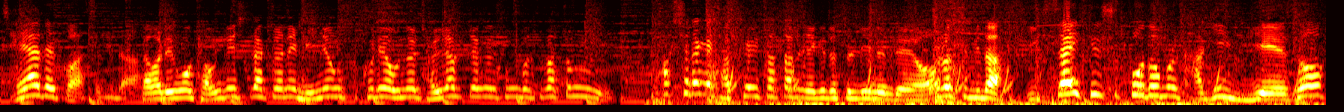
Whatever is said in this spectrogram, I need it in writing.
재야 될 것 같습니다. 자 그리고 경기 시작 전에 민영 스쿨의 오늘 전략적인 승부수가 좀 확실하게 잡혀 있었다는 얘기도 들리는데요. 그렇습니다. 익사이트 슈퍼돔을 가기 위해서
